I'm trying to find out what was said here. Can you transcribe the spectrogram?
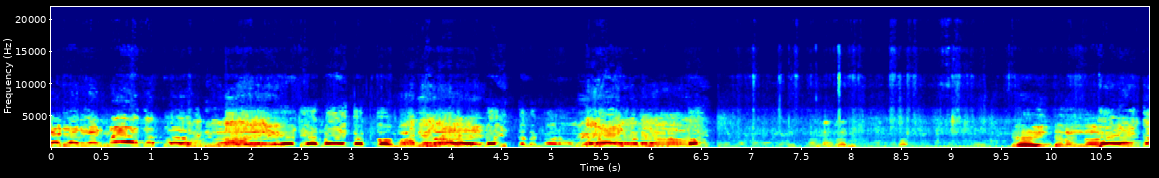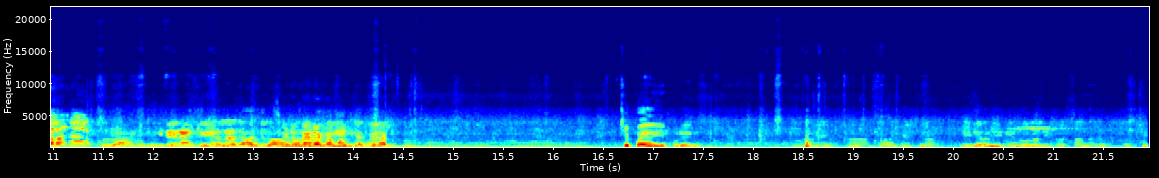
కేటీఆర్ గారి నాయకత్వం కేటీఆర్ నాయకత్వం జై తెలంగాణ. జై తెలంగాణ. చెప్పాను ఎప్పుడు మనం గెలిచిన కేటీఆర్ అని రెండు రోజులు నీకు వస్తా అన్నాడు వచ్చి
